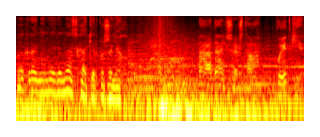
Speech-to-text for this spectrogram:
По крайней мере, нас хакер пожалел. А дальше что? Пытки?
